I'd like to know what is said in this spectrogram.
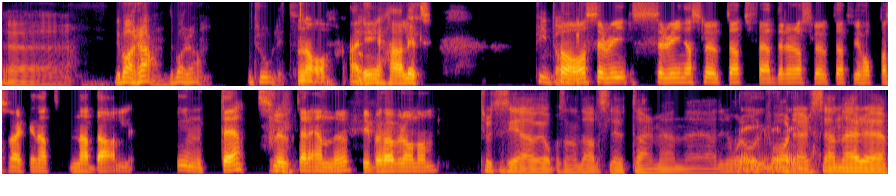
Eh, det bara rann, det bara rann. Otroligt. Ja, det är härligt. Fint Ja, Serena har slutat, Federer har slutat. Vi hoppas verkligen att Nadal inte slutar ännu. Vi behöver honom. Jag tror inte säga jag hoppas att Nadal slutar, men uh, det är några nej, år kvar nej, nej. där. Sen är, uh,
